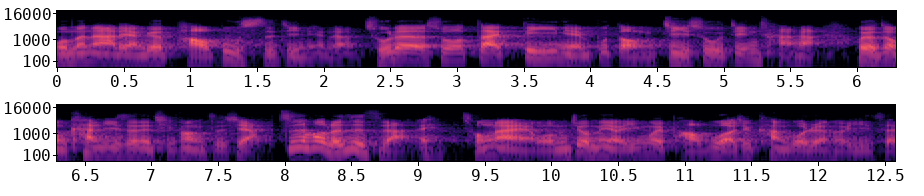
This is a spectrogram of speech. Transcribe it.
我们呢两个跑步十几年了，除了说在第一年不懂技术，经常啊会有这种看医生的情况之下，之后的日子啊，哎，从来我们就没有因为跑步啊去看过任何医生。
